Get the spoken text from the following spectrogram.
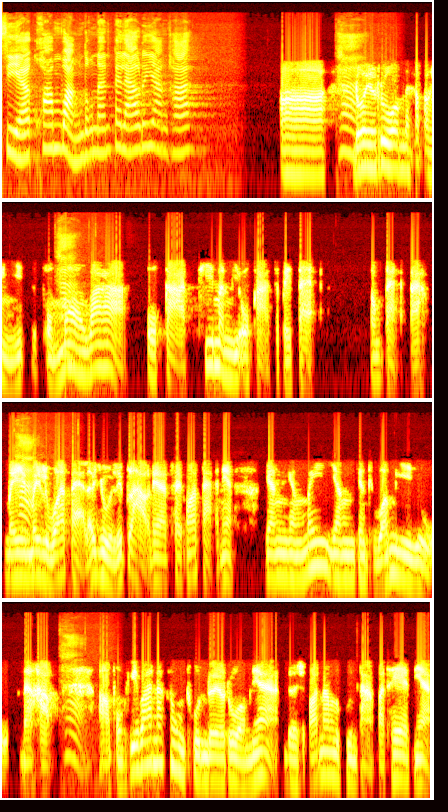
เสียความหวังตรงนั้นไปแล้วหรือยังคะโดยรวมนะครับอย่างนี้ผมมองว่าโอกาสที่มันมีโอกาสจะไปแตะ ต้องแตะนะไม่ไม่รู้ว่าแตะแล้วอยู่หรือเปล่าเนี่ยใช้คำว่าแตะเนี่ยยังยังไม่ยังยังถือว่ามีอยู่นะครับผมคิดว่านักลงทุนโดยรวมเนี่ยโดยเฉพาะนักลงทุนต่างประเทศเนี่ย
